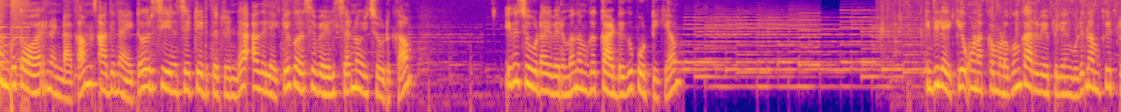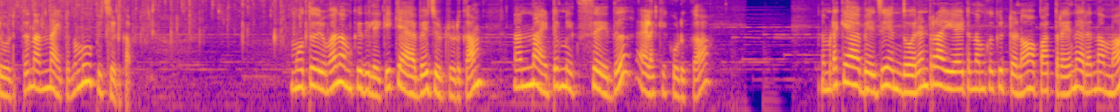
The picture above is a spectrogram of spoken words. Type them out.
നമുക്ക് തോരൻ ഉണ്ടാക്കാം. അതിനായിട്ട് ഒരു ചീനച്ചട്ടി എടുത്തിട്ടുണ്ട്. അതിലേക്ക് കുറച്ച് വെളിച്ചെണ്ണ ഒഴിച്ചു കൊടുക്കാം. ഇത് ചൂടായി വരുമ്പോൾ നമുക്ക് കടുക് പൊട്ടിക്കാം. ഇതിലേക്ക് ഉണക്കമുളകും കറിവേപ്പിലയും കൂടി നമുക്ക് ഇട്ടുകൊടുത്ത് നന്നായിട്ടൊന്ന് മൂപ്പിച്ചെടുക്കാം. മൂത്ത് വരുമ്പോൾ നമുക്ക് ഇതിലേക്ക് ക്യാബേജ് ഇട്ട് നന്നായിട്ട് മിക്സ് ചെയ്ത് ഇളക്കി കൊടുക്കുക. നമ്മുടെ ക്യാബേജ് എന്തോരം ഡ്രൈ ആയിട്ട് നമുക്ക് കിട്ടണോ? അപ്പോൾ അത്രയും നേരം നമ്മൾ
